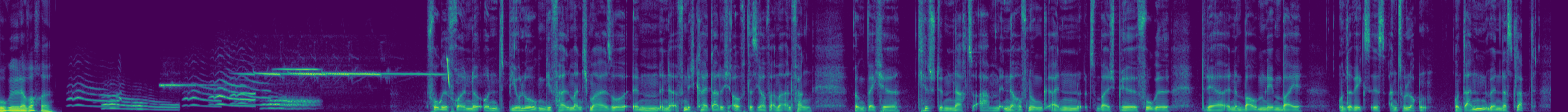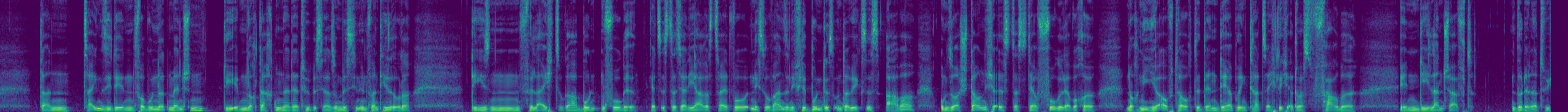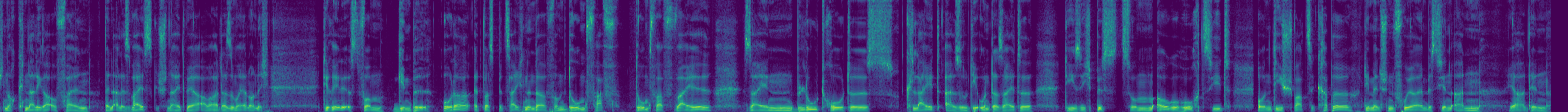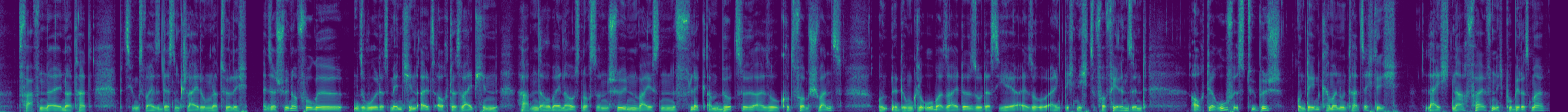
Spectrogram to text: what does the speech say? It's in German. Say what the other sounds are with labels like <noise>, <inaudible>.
Vogel der Woche. Vogelfreunde und Biologen, die fallen manchmal so im, in der Öffentlichkeit dadurch auf, dass sie auf einmal anfangen, irgendwelche Tierstimmen nachzuahmen, in der Hoffnung, einen zum Beispiel Vogel, der in einem Baum nebenbei unterwegs ist, anzulocken. Und dann, wenn das klappt, dann zeigen sie den verwunderten Menschen, die eben noch dachten, na, der Typ ist ja so ein bisschen infantil, oder? diesen vielleicht sogar bunten Vogel. Jetzt ist das ja die Jahreszeit, wo nicht so wahnsinnig viel Buntes unterwegs ist, aber umso erstaunlicher ist, dass der Vogel der Woche noch nie hier auftauchte, denn der bringt tatsächlich etwas Farbe in die Landschaft. Würde natürlich noch knalliger auffallen, wenn alles weiß geschneit wäre, aber da sind wir ja noch nicht. Die Rede ist vom Gimpel oder etwas bezeichnender vom Dompfaff. Dompfaff, weil sein blutrotes Kleid, also die Unterseite, die sich bis zum Auge hochzieht und die schwarze Kappe, die Menschen früher ein bisschen an ja, den Pfaffen erinnert hat, beziehungsweise dessen Kleidung natürlich. Ein sehr schöner Vogel, sowohl das Männchen als auch das Weibchen haben darüber hinaus noch so einen schönen weißen Fleck am Bürzel, also kurz vorm Schwanz und eine dunkle Oberseite, so dass sie also eigentlich nicht zu verfehlen sind. Auch der Ruf ist typisch und den kann man nun tatsächlich leicht nachpfeifen. Ich probiere das mal.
